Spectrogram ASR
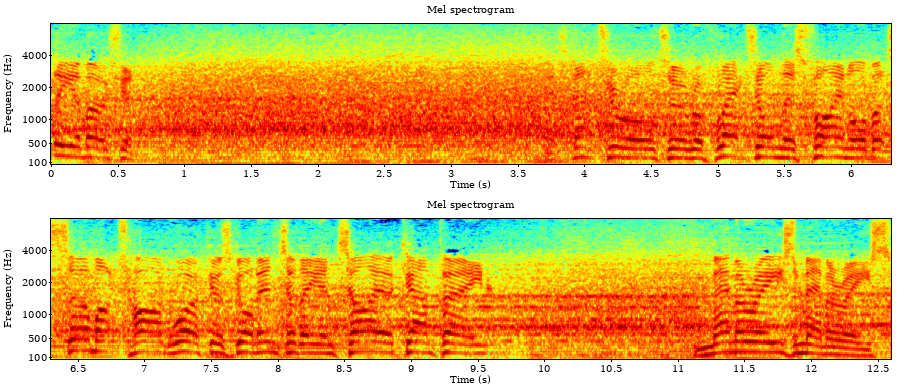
the emotion. It's natural to reflect on this final, but so much hard work has gone into the entire campaign. Memories, memories.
